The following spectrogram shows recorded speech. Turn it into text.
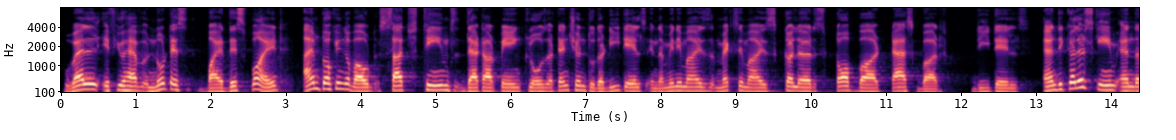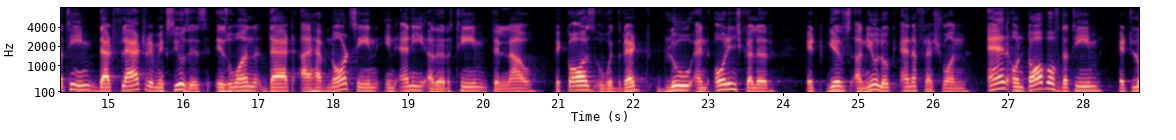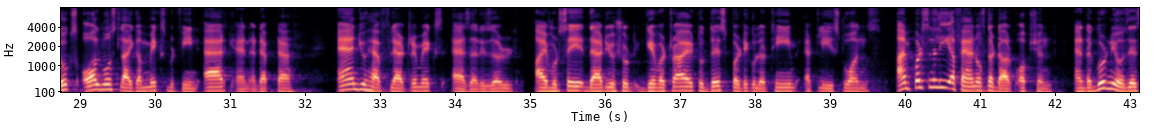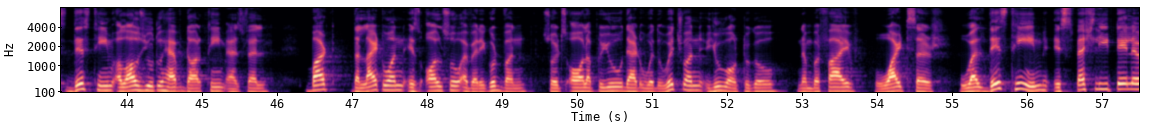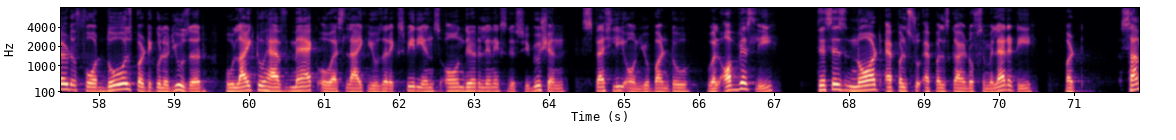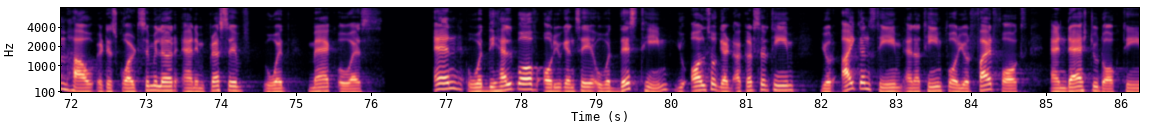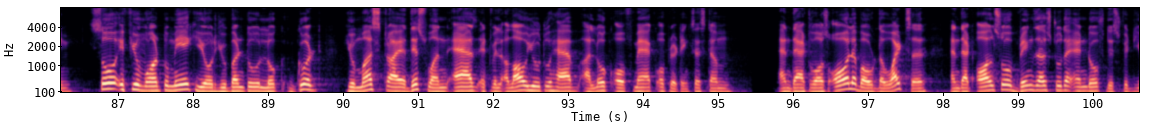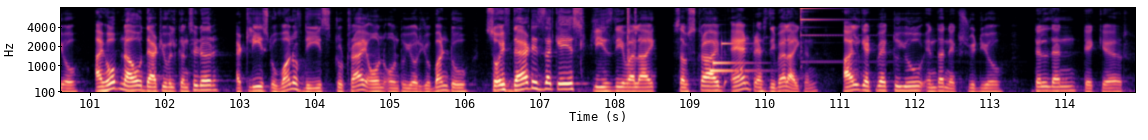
Well, if you have noticed by this point, I'm talking about such themes that are paying close attention to the details in the minimize, maximize, colors, top bar, taskbar details. And the color scheme and the theme that Flat Remix uses is one that I have not seen in any other theme till now because with red, blue and orange color, it gives a new look and a fresh one. And on top of the theme, it looks almost like a mix between Arc and Adapta and you have flat remix as a result. I would say that you should give a try to this particular theme at least once. I'm personally a fan of the dark option and the good news is this theme allows you to have dark theme as well. But the light one is also a very good one so it's all up to you that with which one you want to go. Number 5. WhiteSur. Well this theme is specially tailored for those particular user who like to have Mac OS like user experience on their Linux distribution, especially on Ubuntu. Well, obviously, this is not apples to apples kind of similarity, but somehow it is quite similar and impressive with Mac OS. And with the help of, or you can say with this theme, you also get a cursor theme, your icons theme, and a theme for your Firefox and Dash to Dock theme. So if you want to make your Ubuntu look good, you must try this one as it will allow you to have a look of Mac operating system. And that was all about the WhiteSur And that also brings us to the end of this video. I hope now that you will consider at least one of these to try on onto your Ubuntu. So if that is the case, please leave a like, subscribe and press the bell icon. I'll get back to you in the next video. Till then, take care.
